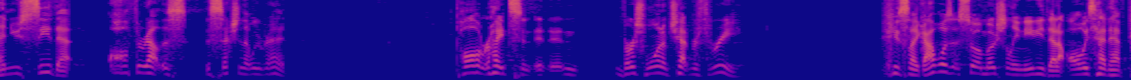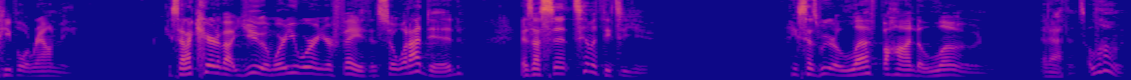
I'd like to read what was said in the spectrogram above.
And you see that all throughout this, this section that we read. Paul writes in, in, in verse 1 of chapter 3 He's like, I wasn't so emotionally needy that I always had to have people around me. He said, I cared about you and where you were in your faith. And so what I did is I sent Timothy to you. He says, We were left behind alone at Athens. Alone.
